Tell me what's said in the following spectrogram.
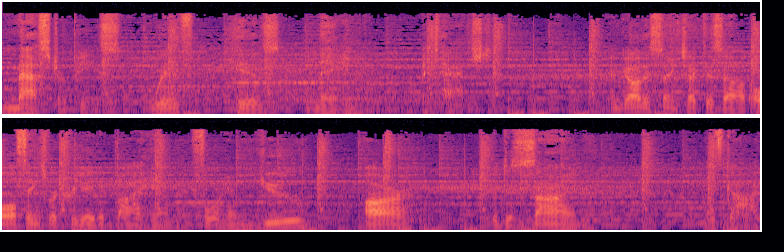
masterpiece with his name attached. And God is saying, check this out. All things were created by him and for him. You are the design of God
